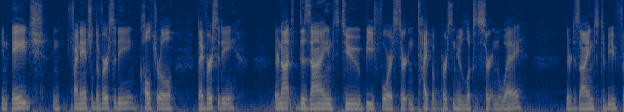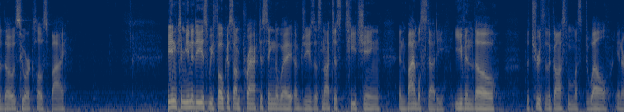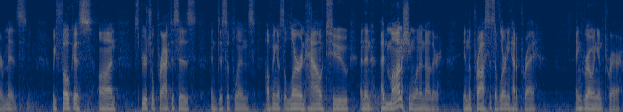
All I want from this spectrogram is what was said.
in age, in financial diversity, cultural diversity. They're not designed to be for a certain type of person who looks a certain way. They're designed to be for those who are close by. In communities, we focus on practicing the way of Jesus, not just teaching and Bible study, even though the truth of the gospel must dwell in our midst. We focus on spiritual practices and disciplines, helping us to learn how to, and then admonishing one another in the process of learning how to pray and growing in prayer,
